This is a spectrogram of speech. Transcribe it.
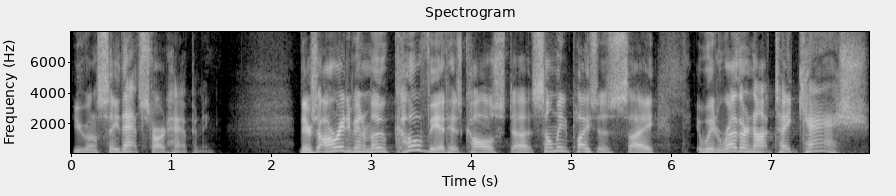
You're going to see that start happening. There's already been a move. COVID has caused uh, so many places to say, we'd rather not take cash.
